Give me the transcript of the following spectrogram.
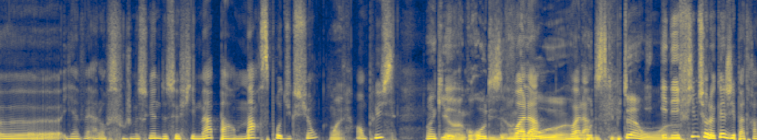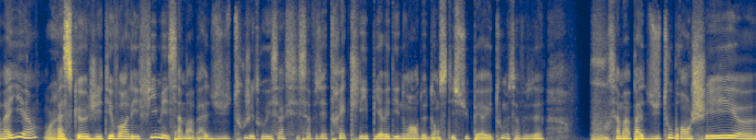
Euh, Il y avait, alors il faut que je me souvienne de ce film-là, par Mars Productions Ouais. en plus, Ouais, qui est Et un gros, un voilà, gros, euh, voilà. gros distributeur. Ou, et des films sur lesquels j'ai pas travaillé, hein, parce que j'ai été voir les films et ça m'a pas du tout. J'ai trouvé ça, ça faisait très clip. Il y avait des noirs dedans, c'était super et tout, mais ça faisait. Ça m'a pas du tout branché, euh,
